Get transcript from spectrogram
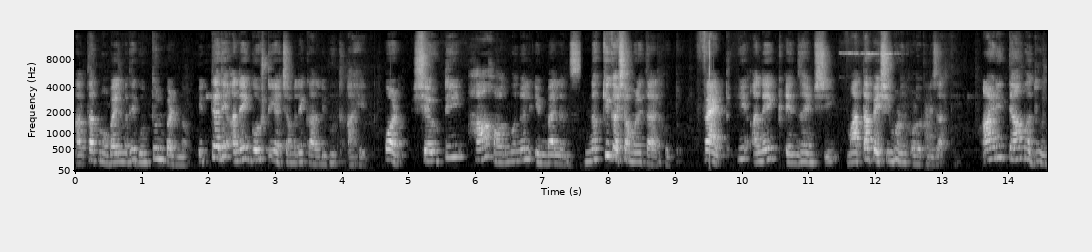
अर्थात मोबाईलमध्ये गुंतून पडणं इत्यादी अनेक गोष्टी याच्यामध्ये कारणीभूत आहेत. पण शेवटी हा हॉर्मोनल इम्बॅलन्स नक्की कशामुळे तयार होतो? फॅट ही अनेक एन्झाईमची माता पेशी म्हणून ओळखली जाते. आणि त्यामधून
